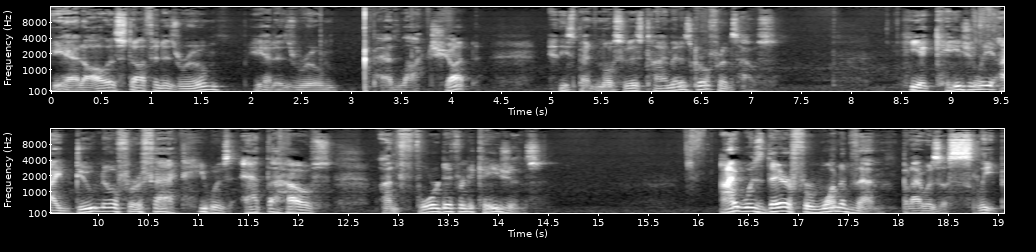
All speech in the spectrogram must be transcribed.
He had all his stuff in his room. He had his room padlocked shut, and he spent most of his time at his girlfriend's house. He occasionally, I do know for a fact, he was at the house on four different occasions. I was there for one of them, but I was asleep.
